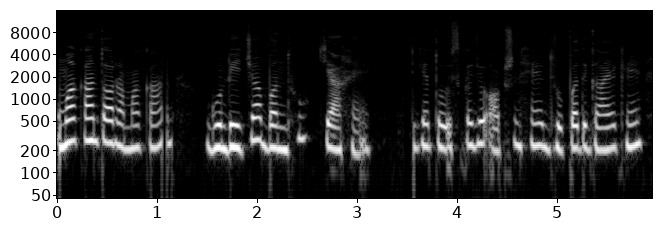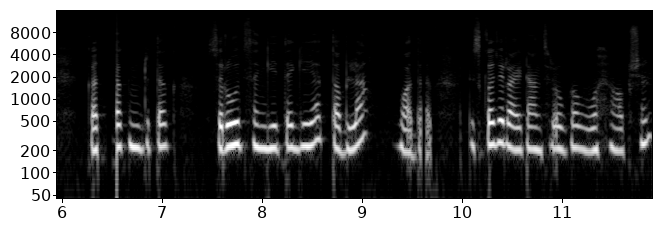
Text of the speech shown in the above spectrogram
उमाकांत और रमाकांत। गुंडेचा बंधु क्या हैं? ठीक है तो इसका जो ऑप्शन है, ध्रुपद गायक हैं, कथक नृतक सरोज संगीतज्ञ या तबला वादक। तो इसका जो राइट आंसर होगा, वो है ऑप्शन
